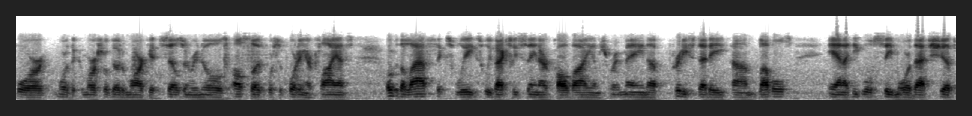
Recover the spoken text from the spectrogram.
for more of the commercial go-to-market sales and renewals, also for supporting our clients. Over the last six weeks, we've actually seen our call volumes remain at pretty steady um, levels, and I think we'll see more of that shift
